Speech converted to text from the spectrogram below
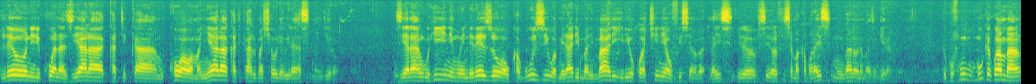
Leo nilikuwa na ziara katika mkoa wa Manyara katika halmashauri ya wilaya Simanjiro. Ziara yangu hii ni mwendelezo wa ukaguzi wa miradi mbalimbali iliyokuwa chini ya ofisi ya rais, ofisi ya makamu wa rais muungano na mazingira. Tukumbuke kwamba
